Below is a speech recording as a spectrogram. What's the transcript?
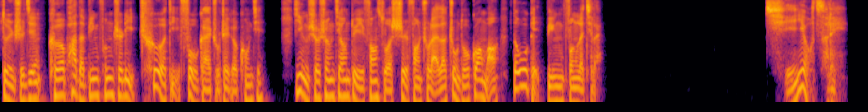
顿时间，可怕的冰封之力彻底覆盖住这个空间，硬生生将对方所释放出来的众多光芒都给冰封了起来。岂有此理！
